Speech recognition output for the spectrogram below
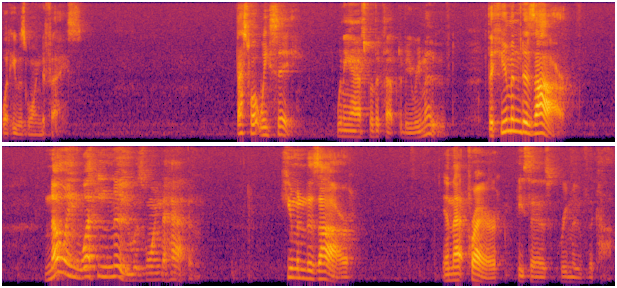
what he was going to face. That's what we see when he asked for the cup to be removed. The human desire, knowing what he knew was going to happen, human desire, in that prayer, he says, remove the cup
